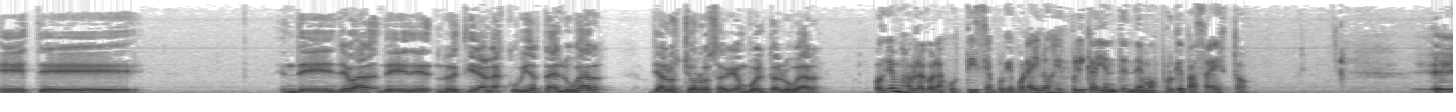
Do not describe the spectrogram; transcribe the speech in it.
este, de llevar, de retirar las cubiertas del lugar, ya los chorros habían vuelto al lugar podríamos hablar con la justicia, porque por ahí nos explica y entendemos por qué pasa esto. Eh,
